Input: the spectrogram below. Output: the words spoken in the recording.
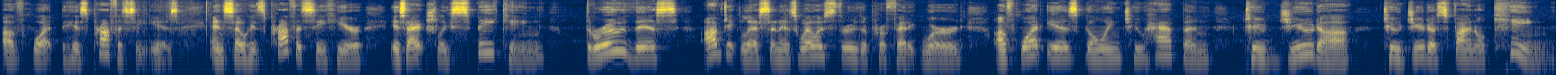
of what his prophecy is. And so his prophecy here is actually speaking through this object lesson as well as through the prophetic word of what is going to happen to Judah, to Judah's final king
